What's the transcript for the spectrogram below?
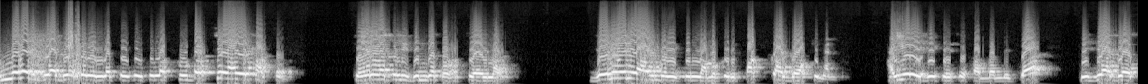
ഉന്നത വിദ്യാഭ്യാസ രംഗത്തെക്കുറിച്ചുള്ള തുടർച്ചയായ ചർച്ചകൾ കേരളത്തിൽ ഇതിന്റെ തുടർച്ചയായി നടക്കും. ജനുവരി ആകുമ്പോഴേക്കും നമുക്കൊരു പക്ക ഡോക്യുമെന്റ് ഹയർ എഡ്യൂക്കേഷൻ സംബന്ധിച്ച വിദ്യാഭ്യാസ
